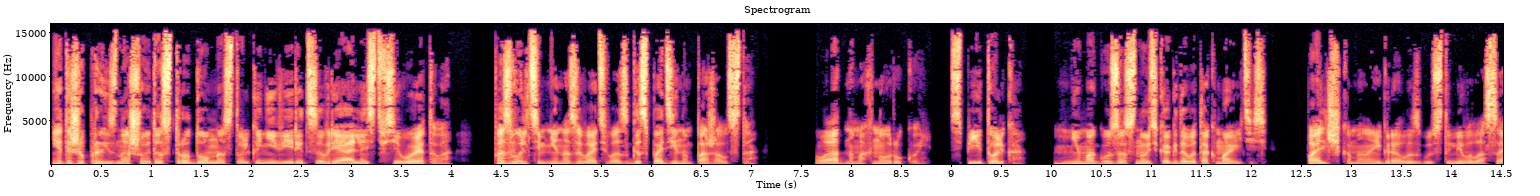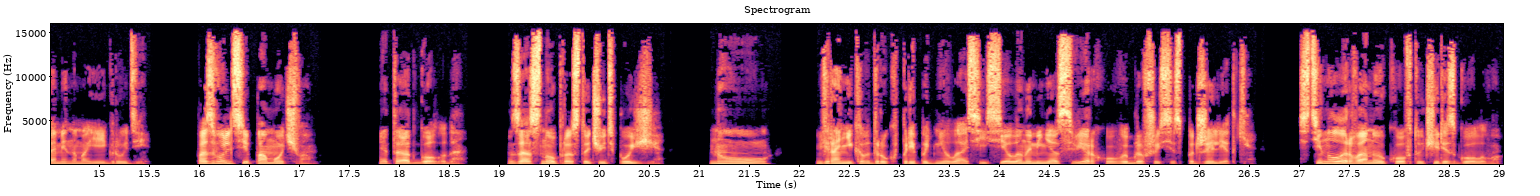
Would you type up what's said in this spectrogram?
Я даже произношу это с трудом, настолько не верится в реальность всего этого. Позвольте мне называть вас господином, пожалуйста. Ладно, махнул рукой. Спи только. Не могу заснуть, когда вы так маетесь. Пальчиком она играла с густыми волосами на моей груди. «Позвольте помочь вам». Это от голода. Засну просто чуть позже. Ну... Вероника вдруг приподнялась и села на меня сверху, выбравшись из-под жилетки. Стянула рваную кофту через голову.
